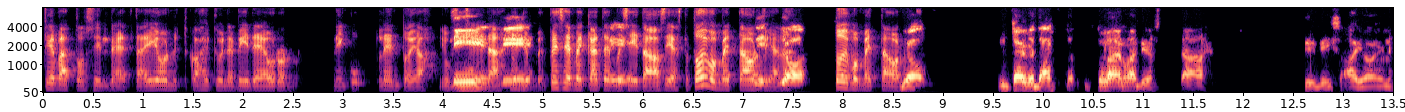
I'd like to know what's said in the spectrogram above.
kevät on silleen, että ei ole nyt 25 euron niin kuin lentoja just Niin, siinä, niin. niin pesemme kätemme Niin. siitä asiasta. Toivomme, että on niin, vielä. joo, Toivomme, että on. joo. Nyt Toivotaan, että tulee radiosta tämä hyvissä ajoin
